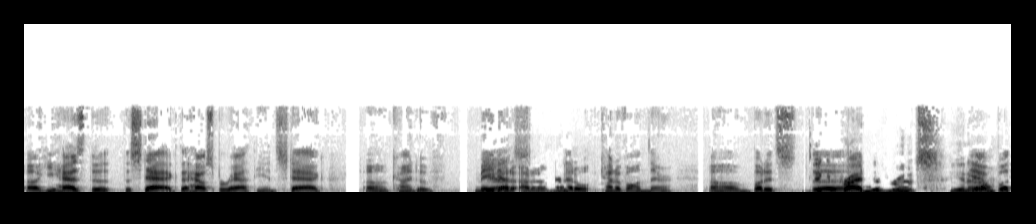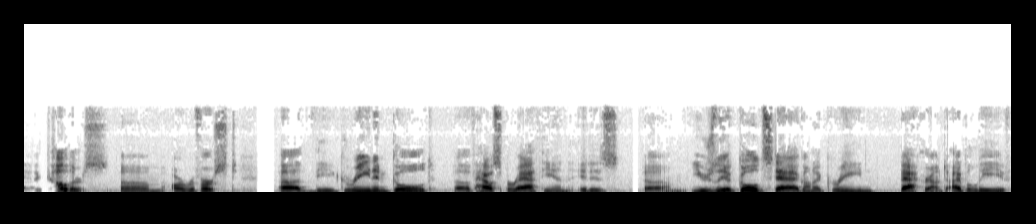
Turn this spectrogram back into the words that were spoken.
Uh, he has the the stag, the House Baratheon stag, uh, kind of made out of I don't know metal, kind of on there. Um, but it's the, Taking pride in his roots, you know. yeah, but the colors um, are reversed. Uh, the green and gold of House Baratheon, it is um, usually a gold stag on a green background, I believe.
